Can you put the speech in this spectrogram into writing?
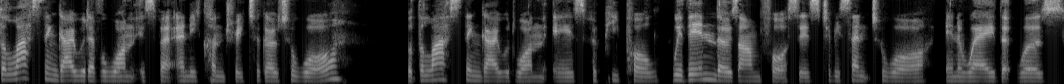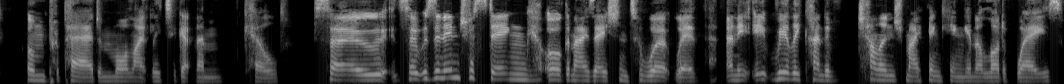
the last thing i would ever want is for any country to go to war but the last thing I would want is for people within those armed forces to be sent to war in a way that was unprepared and more likely to get them killed. So, so it was an interesting organization to work with, and it, it really kind of challenged my thinking in a lot of ways.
